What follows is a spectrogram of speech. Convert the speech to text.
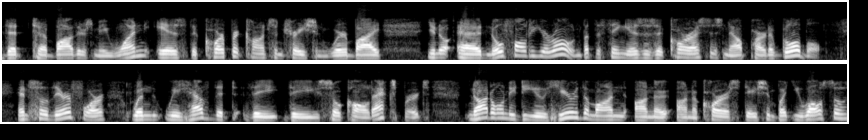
that uh, bothers me. One is the corporate concentration, whereby, you know, uh, no fault of your own. But the thing is, is that Corus is now part of Global, and so therefore, when we have the the the so-called experts, not only do you hear them on on a on a Corus station, but you also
